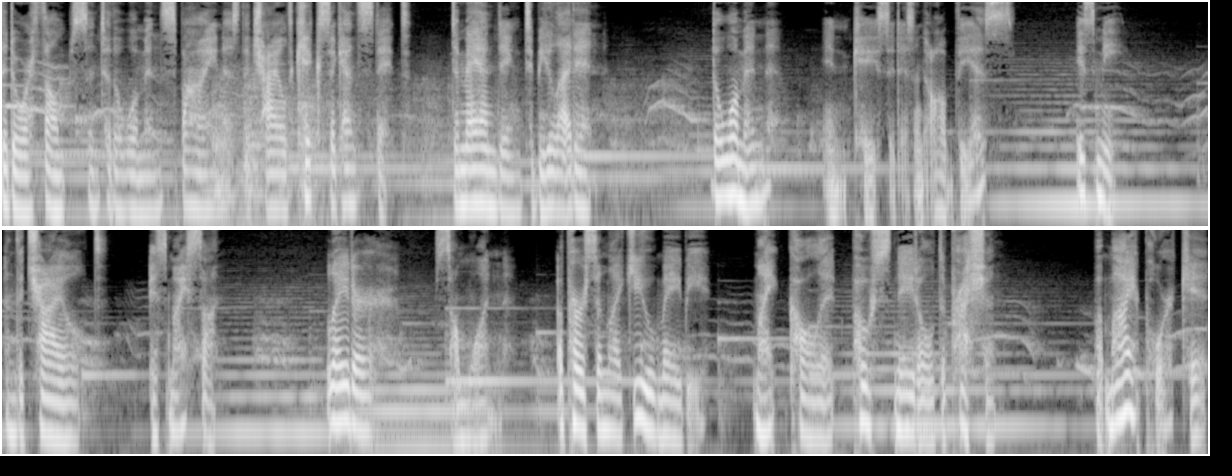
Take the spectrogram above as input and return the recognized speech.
The door thumps into the woman's spine as the child kicks against it, demanding to be let in. The woman, in case it isn't obvious, is me, and the child is my son. Later, someone, a person like you maybe, might call it postnatal depression. But my poor kid,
